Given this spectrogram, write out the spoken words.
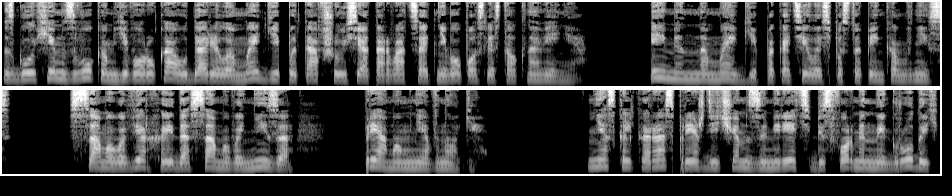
С глухим звуком его рука ударила Мэгги, пытавшуюся оторваться от него после столкновения. Именно Мэгги покатилась по ступенькам вниз. С самого верха и до самого низа, прямо мне в ноги. Несколько раз, прежде чем замереть бесформенной грудой,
